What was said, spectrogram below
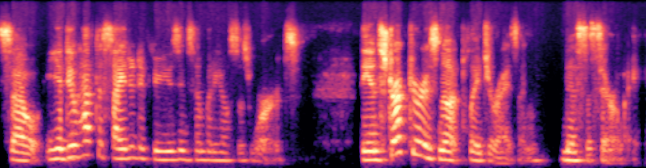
So you do have to cite it if you're using somebody else's words. The instructor is not plagiarizing necessarily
